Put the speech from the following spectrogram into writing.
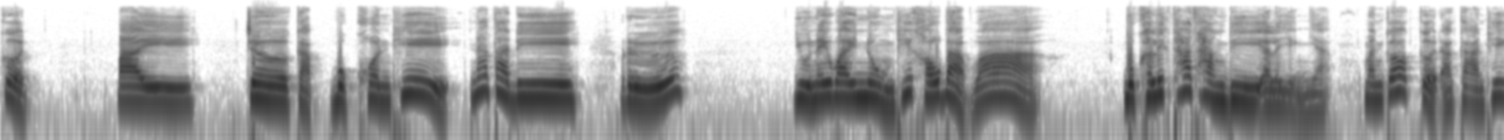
เกิดไปเจอกับบุคคลที่หน้าตาดี หรืออยู่ในวัยหนุ่มที่เขาแบบว่าบุคลิกท่าทางดีอะไรอย่างเงี้ยมันก็เกิดอาการที่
